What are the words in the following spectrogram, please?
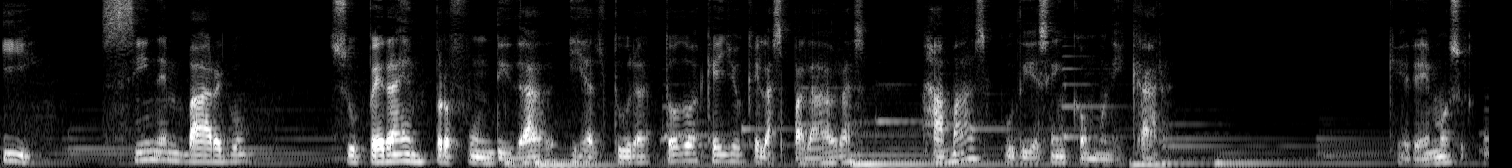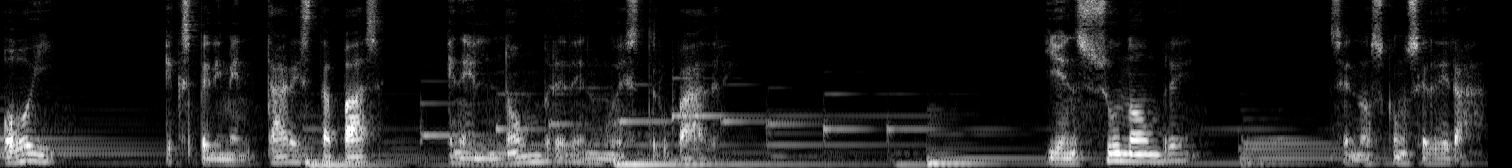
Y, sin embargo, supera en profundidad y altura todo aquello que las palabras jamás pudiesen comunicar. Queremos hoy experimentar esta paz en el nombre de nuestro Padre. Y en su nombre se nos concederá.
